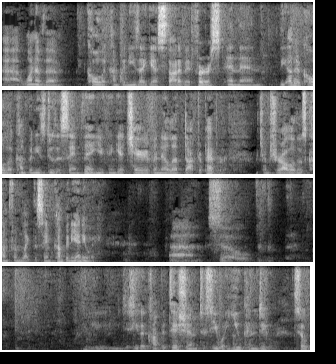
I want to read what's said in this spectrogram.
Uh, one of the cola companies, I guess, thought of it first, and then the other cola companies do the same thing. You can get cherry vanilla Dr. Pepper, which I'm sure all of those come from like the same company anyway. Uh, so you need to see the competition to see what you can do. So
